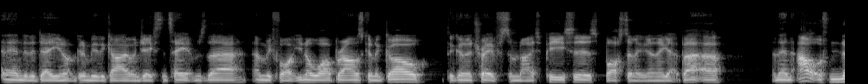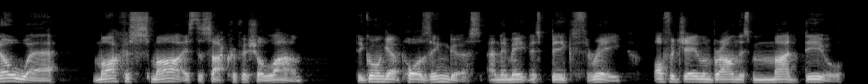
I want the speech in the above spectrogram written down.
At the end of the day, you're not going to be the guy when Jayson Tatum's there. And we thought, you know what, Brown's going to go. They're going to trade for some nice pieces. Boston are going to get better. And then out of nowhere, Marcus Smart is the sacrificial lamb. They go and get Porzingis and they make this big three, offer Jaylen Brown this mad deal,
